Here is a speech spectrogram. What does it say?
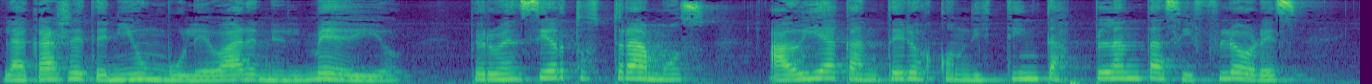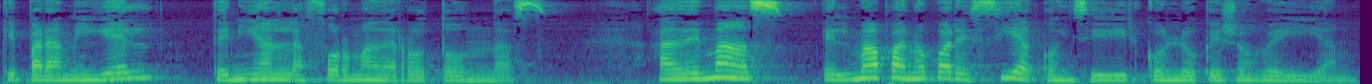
La calle tenía un bulevar en el medio, pero en ciertos tramos había canteros con distintas plantas y flores que para Miguel tenían la forma de rotondas. Además, el mapa no parecía coincidir con lo que ellos veían.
